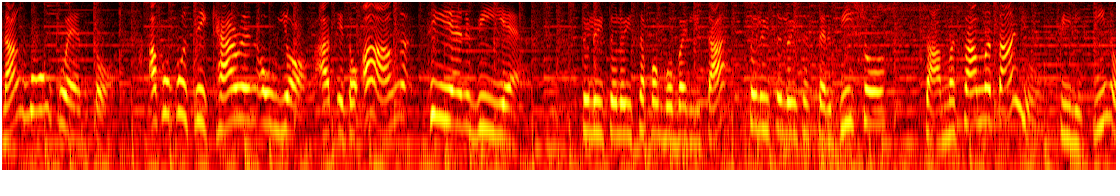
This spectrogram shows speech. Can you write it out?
ng buong kwento. Ako po si Karen Oyong at ito ang TNVS. Tuloy-tuloy sa pagbabalita, tuloy-tuloy sa serbisyo, sama-sama tayo, Pilipino.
